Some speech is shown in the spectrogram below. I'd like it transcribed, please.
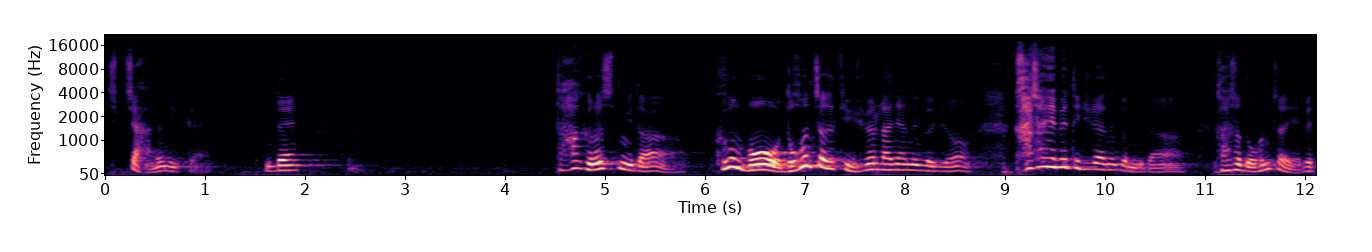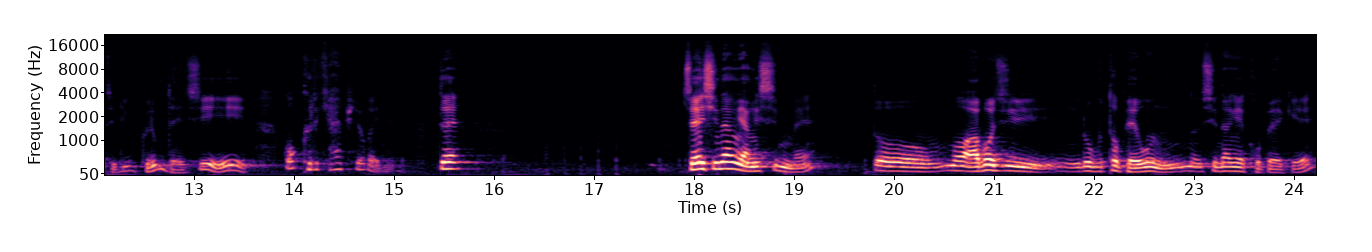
쉽지 않으니까요. 근데 다 그렇습니다. 그건 뭐 너 혼자 그렇게 유별나냐는 거죠. 가서 예배 드리라는 겁니다. 가서 너 혼자 예배 드리고 그러면 되지. 꼭 그렇게 할 필요가 있냐. 근데 제 신앙 양심에 또 뭐 아버지로부터 배운 신앙의 고백에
